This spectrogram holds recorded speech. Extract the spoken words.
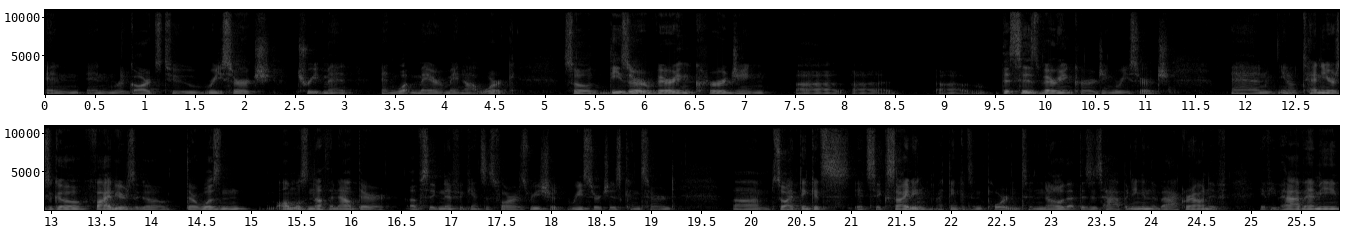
in in regards to research, treatment, and what may or may not work. So these are very encouraging. Uh, uh, uh, this is very encouraging research. And you know, ten years ago, five years ago, there was n- almost nothing out there of significance as far as research, research is concerned. Um, so I think it's it's exciting. I think it's important to know that this is happening in the background. If if you have ME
